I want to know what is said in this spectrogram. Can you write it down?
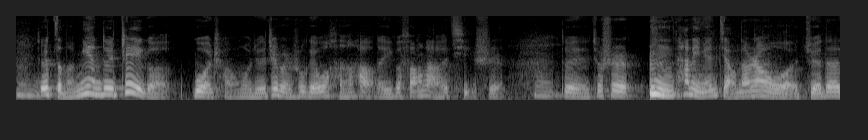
嗯。就是怎么面对这个过程，我觉得这本书给我很好的一个方法和启示。嗯，对，就是 它里面讲到让我觉得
